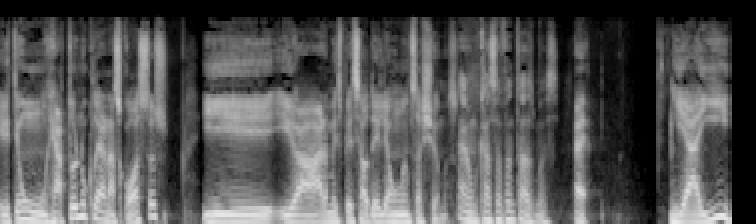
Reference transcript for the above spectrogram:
Ele tem um reator nuclear nas costas e, e a arma especial dele é um lança-chamas. É um caça-fantasmas. É. E aí,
